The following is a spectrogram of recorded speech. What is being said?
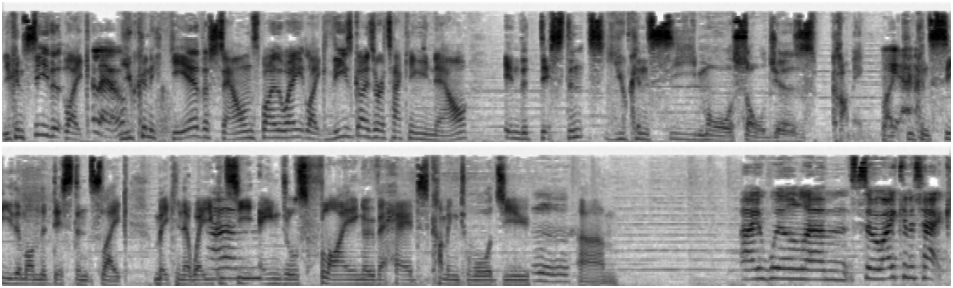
You can see that, like, Hello. you can hear the sounds. By the way, like these guys are attacking you now. In the distance, you can see more soldiers coming. Like Yeah. you can see them on the distance, like making their way. You can see Um, angels flying overhead, coming towards you. Um, I will. Um, so I can attack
